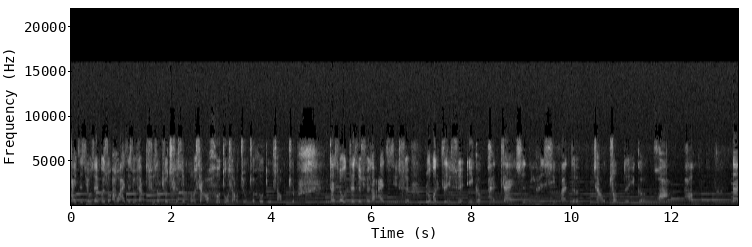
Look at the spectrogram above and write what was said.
爱自己，我之前会说哦爱自己，我想吃什么就吃什么，想要喝多少酒就喝多少酒。但是我这次学到爱自己是，如果你自己是一个盆栽，是你很喜欢的想要种的一个花，好了。那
